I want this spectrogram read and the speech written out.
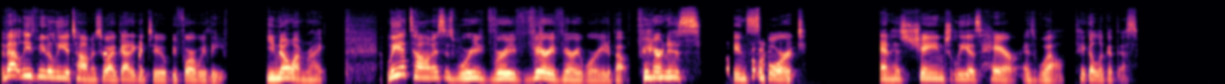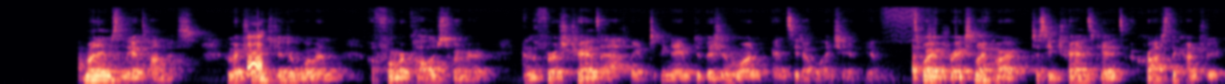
that leads me to Lia Thomas, who I've got to get to before we leave. You know I'm right. Lia Thomas is worried, very, very, very worried about fairness in sport and has changed Lia's hair as well. Take a look at this. My name is Lia Thomas. I'm a transgender woman, a former college swimmer, and the first trans athlete to be named Division One NCAA champion. That's why it breaks my heart to see trans kids across the country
